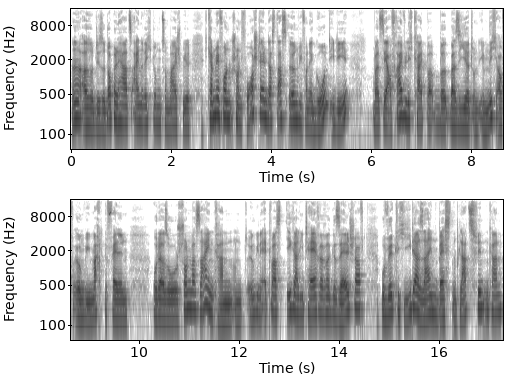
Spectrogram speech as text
Ne, also diese Doppelherzeinrichtungen zum Beispiel. Ich kann mir von, schon vorstellen, dass das irgendwie von der Grundidee weil es sehr auf Freiwilligkeit basiert und eben nicht auf irgendwie Machtgefällen oder so schon was sein kann und irgendwie eine etwas egalitärere Gesellschaft, wo wirklich jeder seinen besten Platz finden kann,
